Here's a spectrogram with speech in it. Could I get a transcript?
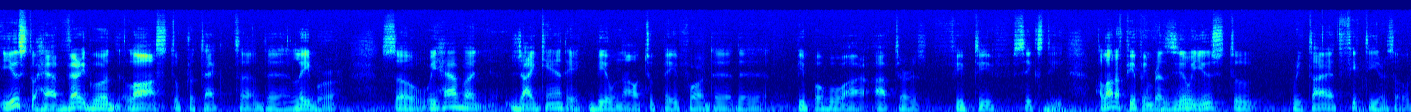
used to have very good laws to protect uh, the laborer. So we have a gigantic bill now to pay for the, the people who are after 50, 60. A lot of people in Brazil used to retire at 50 years old.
